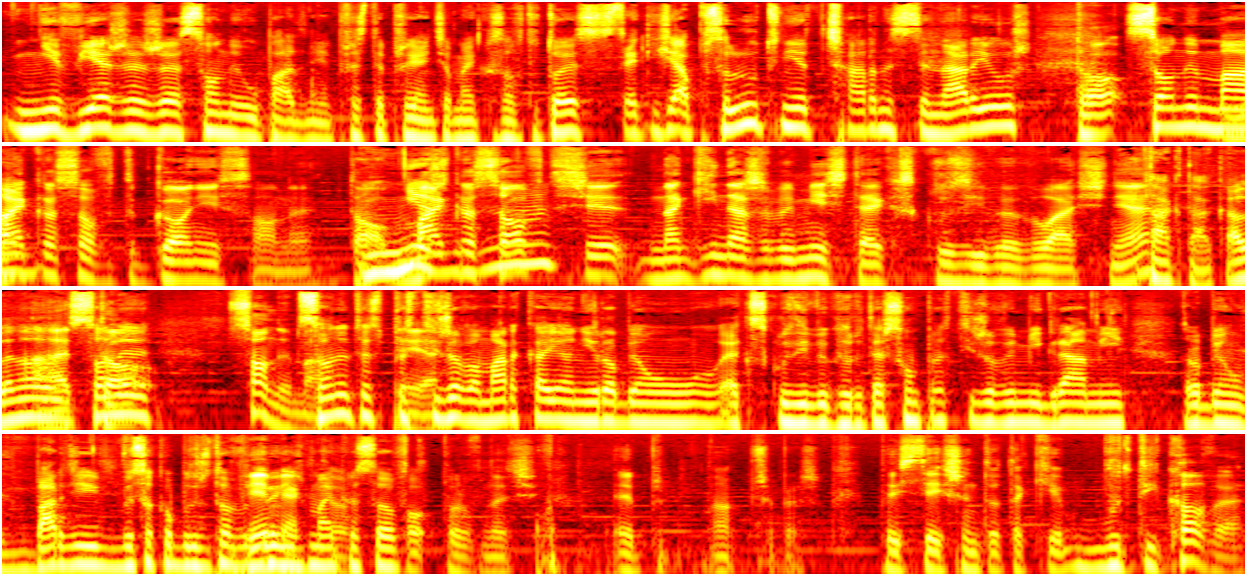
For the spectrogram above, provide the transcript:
nie wierzę, że Sony upadnie przez te przejęcia Microsoftu. To jest jakiś absolutnie czarny scenariusz. To Sony ma... Microsoft goni Sony. To nie... Microsoft mm. się nagina, żeby mieć te ekskluzywy właśnie. Tak, tak, ale no ale Sony... To... Sony, ma. Sony to jest prestiżowa marka i oni robią ekskluzywy, które też są prestiżowymi grami, robią bardziej wysokobudżetowe gry niż Microsoft. Po, porównać. E, o, przepraszam. PlayStation to takie butikowe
